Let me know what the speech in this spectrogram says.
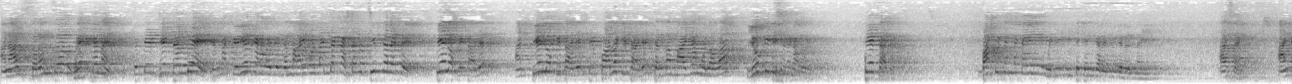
आणि आज सरांचं व्याख्यान आहे. तर ते जे दर्दी आहे ज्यांना करिअर करायचं ज्यांना आई वडिलांच्या कष्टाचं चीज करायचंय ते लोक इथं आलेत. आणि ते लोक इथं आले ते पालक इथं आले त्यांना माझ्या मुलाला योग्य दिशेने घालवलं. ते चालेल बाकी त्यांना काही म्हणजे इंटरटेन करायची गरज नाही. असं आहे. आणि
